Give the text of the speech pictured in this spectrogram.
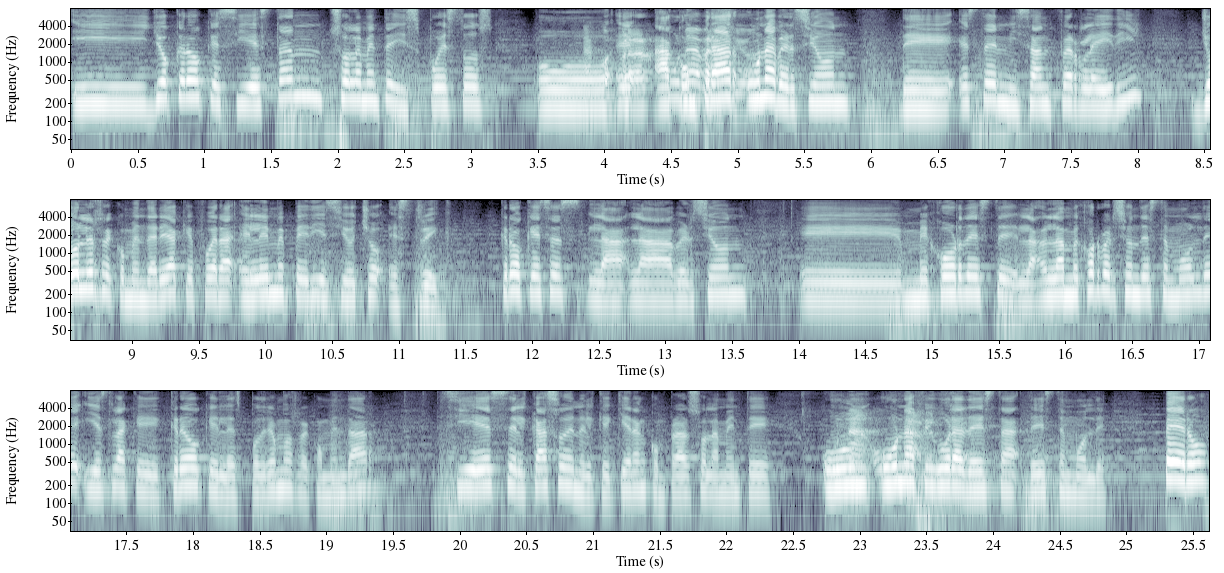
y yo creo que si están solamente dispuestos o, A comprar eh, a una comprar versión. una versión de este Nissan Fair Lady, yo les recomendaría que fuera el MP18 Streak. Creo que esa es la, la versión eh, mejor de este, la, la mejor versión de este molde y es la que creo que les podríamos recomendar si es el caso en el que quieran comprar solamente un- Una- una, una figura de, esta, de este molde. Pero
